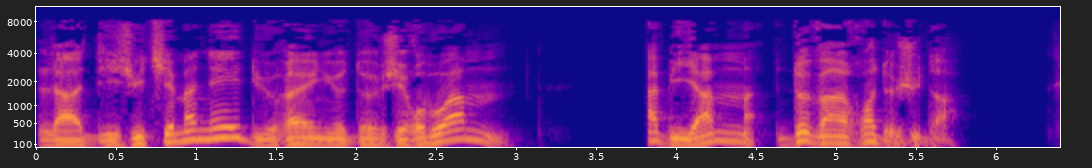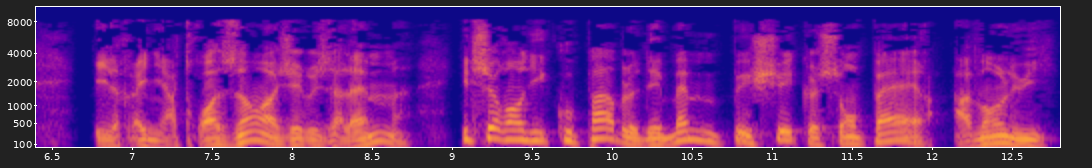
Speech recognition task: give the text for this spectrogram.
La dix-huitième année du règne de Jéroboam, Abiam devint roi de Juda. Il régna trois ans à Jérusalem, il se rendit coupable des mêmes péchés que son père avant lui,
